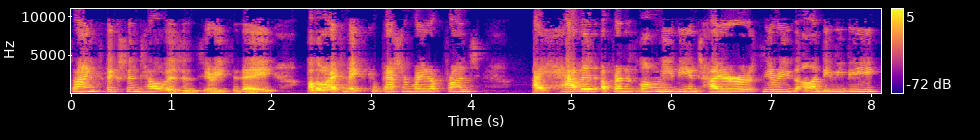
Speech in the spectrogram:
science fiction television series today. Although I have to make a confession right up front, I have it. A friend has loaned me the entire series on DVD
